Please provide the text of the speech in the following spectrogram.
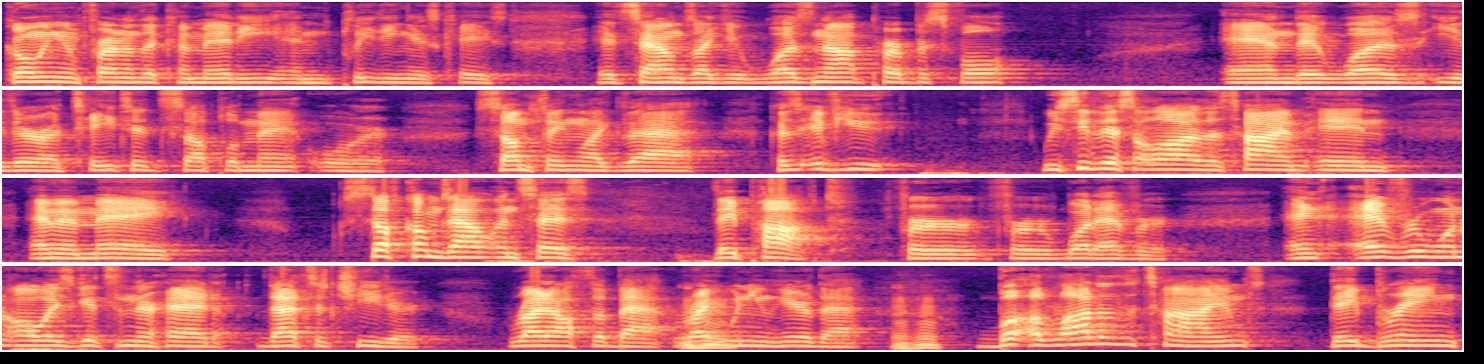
going in front of the committee and pleading his case, it sounds like it was not purposeful and it was either a tainted supplement or something like that. Because if you, we see this a lot of the time in MMA, stuff comes out and says they popped for for whatever, and everyone always gets in their head that's a cheater right off the bat, right mm-hmm. when you hear that. Mm-hmm. But a lot of the times they bring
